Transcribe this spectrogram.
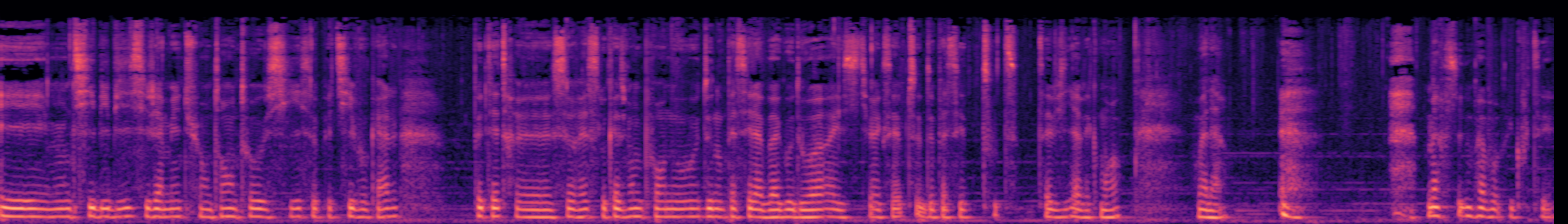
Et mon petit Bibi, si jamais tu entends toi aussi ce petit vocal, peut-être euh, serait-ce l'occasion pour nous de nous passer la bague au doigt et si tu acceptes de passer toute ta vie avec moi. Voilà. Merci de m'avoir écouté.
